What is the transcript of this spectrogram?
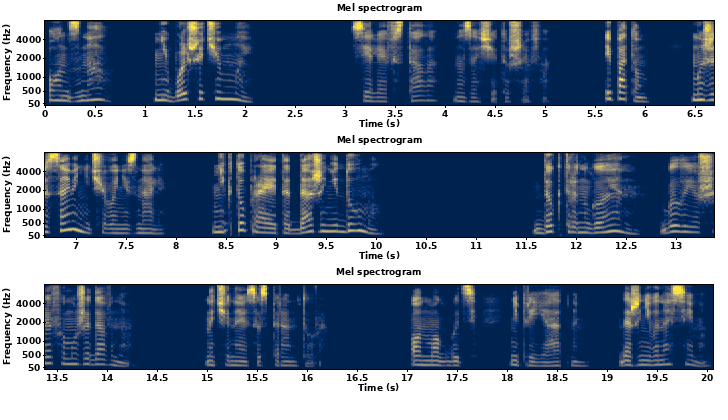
Он знал не больше, чем мы. Селия встала на защиту шефа. И потом, мы же сами ничего не знали. Никто про это даже не думал. Доктор Нгуэн был ее шефом уже давно, начиная с аспирантуры. Он мог быть неприятным, даже невыносимым.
